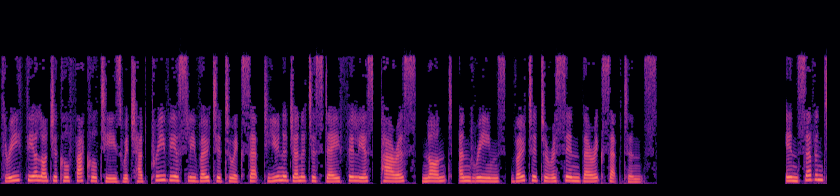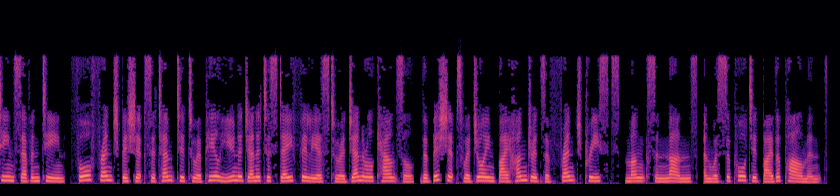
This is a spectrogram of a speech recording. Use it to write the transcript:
three theological faculties which had previously voted to accept Unigenitus Dei Filius, Paris, Nantes, and Reims, voted to rescind their acceptance. In 1717, four French bishops attempted to appeal Unigenitus Dei Filius to a general council. The bishops were joined by hundreds of French priests, monks, and nuns, and were supported by the parliaments.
